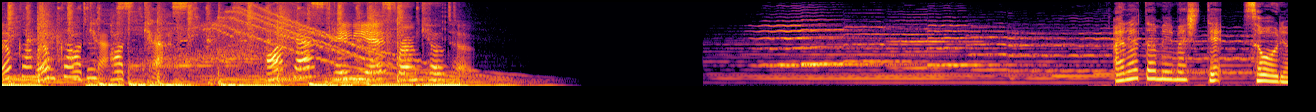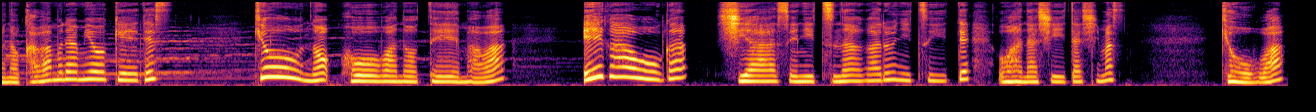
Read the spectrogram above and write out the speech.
Welcome, Welcome to podcast. Podcast KBS from Kyoto. 改めまして僧侶の河村明慶です今日の法話のテーマは笑顔が幸せにつながるについてお話しいたします今日は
